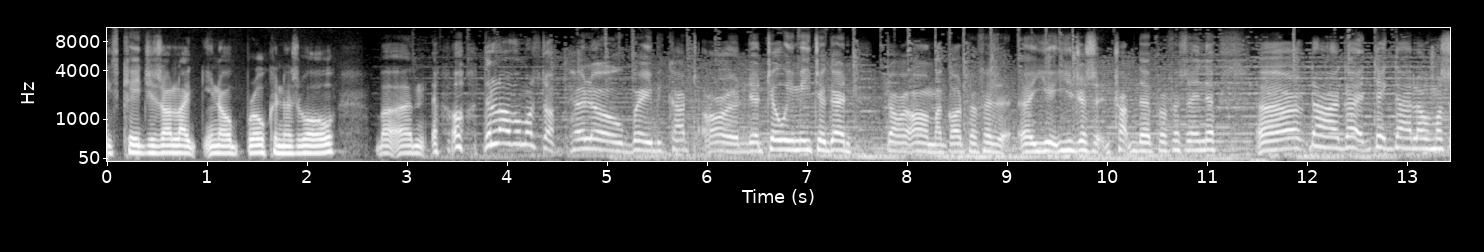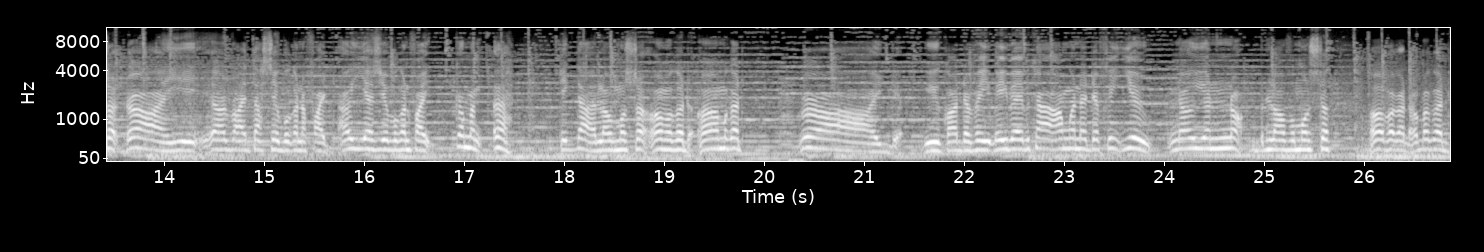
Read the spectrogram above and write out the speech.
these cages are like, you know, broken as well. But, um, oh, the lava monster. Hello, baby cat. Oh, until we meet again. Oh my god, Professor. Uh, you you just trapped the Professor in there. Uh, no, take that lava monster. Oh, yeah, alright, that's it. We're gonna fight. Oh, yes, yeah, we're gonna fight. Come on. Uh, take that lava monster. Oh my god. Oh my god. Right. You to defeat me, baby cat. I'm gonna defeat you. No, you're not, lava monster. Oh my god. Oh my god.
